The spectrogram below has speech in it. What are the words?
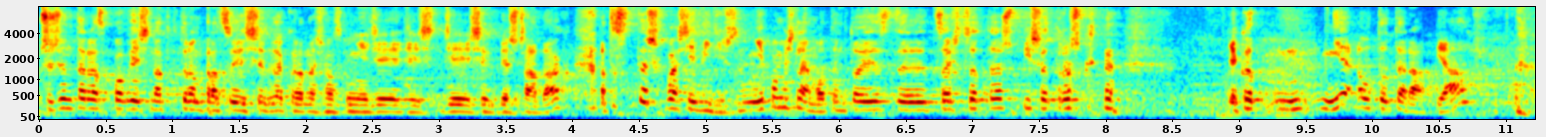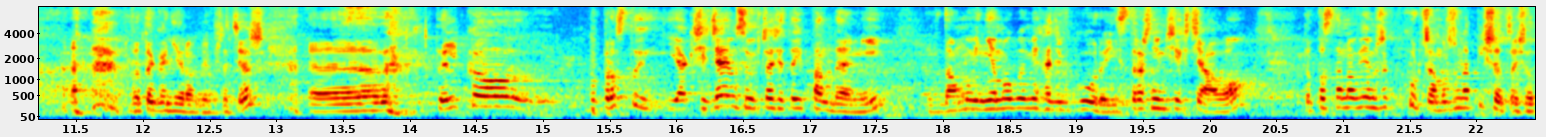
przy czym teraz powieść, nad którą pracuje się akurat na Śląsku, nie dzieje, dzieje, dzieje się w Bieszczadach. A to też właśnie widzisz, nie pomyślałem o tym, to jest coś, co też piszę troszkę jako nie autoterapia, bo tego nie robię przecież, e, tylko po prostu jak siedziałem sobie w czasie tej pandemii w domu i nie mogłem jechać w góry i strasznie mi się chciało, to postanowiłem, że kurczę, może napiszę coś o,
